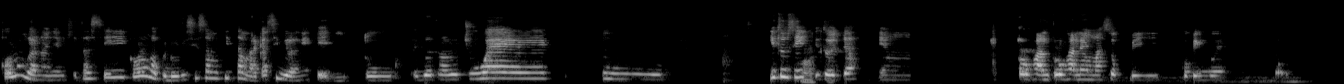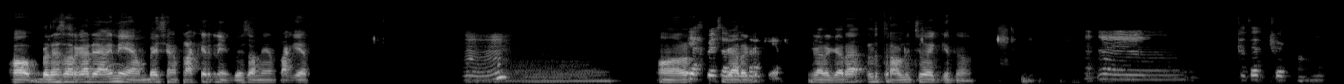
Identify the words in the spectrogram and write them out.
Kok lu nggak nanyain kita sih? Kok lu nggak peduli sih sama kita? Mereka sih bilangnya kayak gitu. Katanya gue terlalu cuek. Tuh. Itu sih, Oke. itu aja yang keluhan-keluhan yang masuk di kuping gue. Oh, berdasarkan yang ini yang base yang terakhir nih, base on yang terakhir. Hmm. Oh, Ya, biasa yang gara- terakhir. gara-gara lu terlalu cuek gitu. Mm-mm. Katanya cuek banget.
